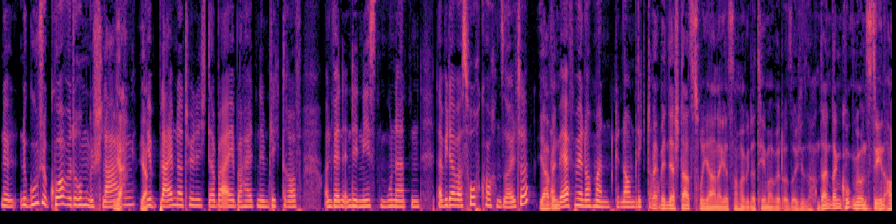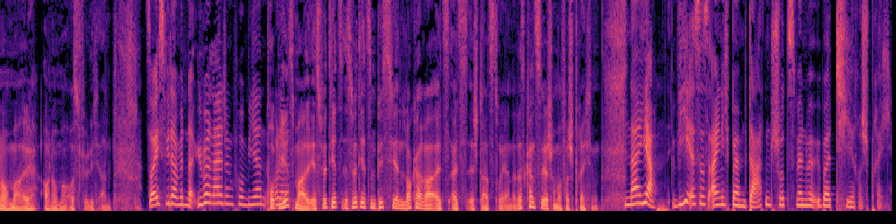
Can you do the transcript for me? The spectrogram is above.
eine, eine gute Kurve drum geschlagen. Ja, ja. Wir bleiben natürlich dabei, behalten den Blick drauf und wenn in den nächsten Monaten da wieder was hochkochen sollte, ja, dann wenn, werfen wir nochmal einen genauen Blick drauf. Wenn der Staatstrojaner jetzt nochmal wieder Thema wird oder solche Sachen, dann, dann gucken wir uns den auch nochmal auch noch mal ausführlich an. Soll ich es wieder mit einer Überleitung probieren? Probier's oder? mal. Es wird jetzt, es wird jetzt ein bisschen lockerer als, als Staatstrojaner. Das kannst du ja schon mal versprechen. Naja, wie ist es eigentlich beim Datenschutz, wenn wir über Tiere sprechen?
